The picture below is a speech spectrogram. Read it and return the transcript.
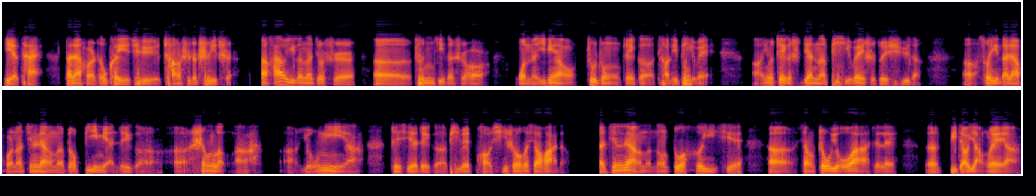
野菜，大家伙儿都可以去尝试着吃一吃啊。还有一个呢，就是呃春季的时候。我们一定要注重这个调理脾胃啊，因为这个时间呢，脾胃是最虚的啊，所以大家伙呢尽量呢不要避免这个呃生冷啊啊油腻啊这些这个脾胃不好吸收和消化的，呃尽量呢能多喝一些呃像粥油啊这类呃比较养胃啊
